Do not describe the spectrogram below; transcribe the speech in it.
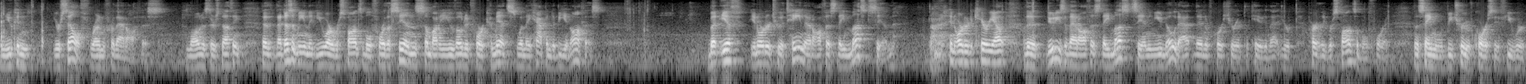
And you can yourself run for that office as long as there's nothing. Uh, that doesn't mean that you are responsible for the sins somebody you voted for commits when they happen to be in office. But if, in order to attain that office, they must sin, in order to carry out the duties of that office, they must sin, and you know that, then of course you're implicated in that. You're partly responsible for it. And the same would be true, of course, if you were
